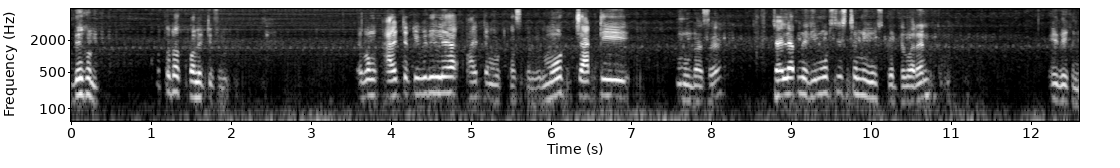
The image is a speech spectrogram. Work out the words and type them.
দেখুন, কতটা কোয়ালিটিফুল এবং আরেকটা টিভি দিলে আরেকটা মোড কাজ করবে। মোট চারটি মোড আছে। চাইলে আপনি রিমোট সিস্টেম ইউজ করতে পারেন। এই দেখুন।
